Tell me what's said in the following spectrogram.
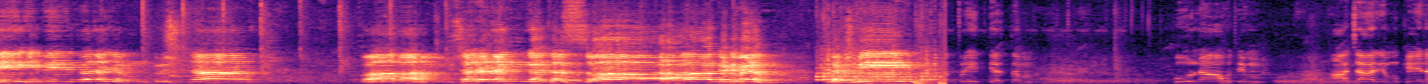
ఏహి వేతనయం కృష్ణ. వామహం శరణం గత స్వాహా. గట్టి మేడం. లక్ష్మీ. ప్రీత్యర్థం. పూర్ణాహుతిం ఆచార్యముఖేన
